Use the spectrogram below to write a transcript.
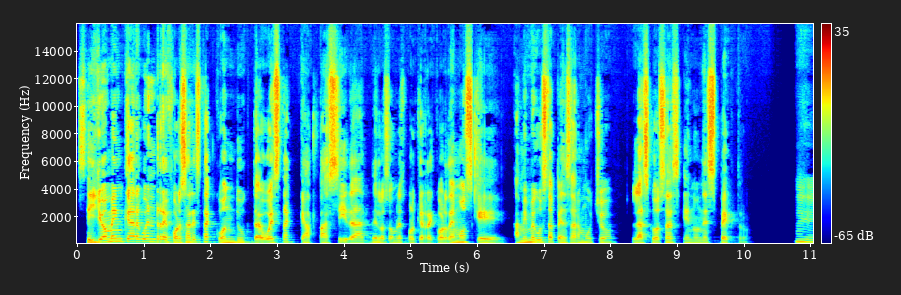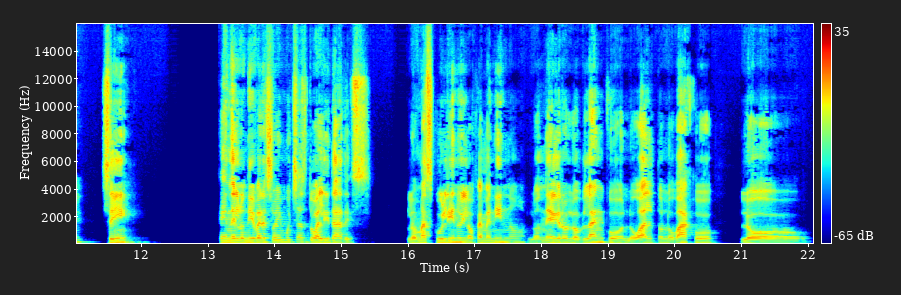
si yo me encargo en reforzar esta conducta o esta capacidad de los hombres, porque recordemos que a mí me gusta pensar mucho las cosas en un espectro. Sí. En el universo hay muchas dualidades. Lo masculino y lo femenino, lo negro, lo blanco, lo alto, lo bajo, lo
